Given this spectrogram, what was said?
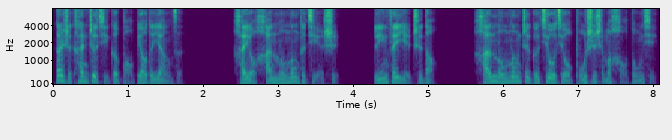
但是看这几个保镖的样子，还有韩萌萌的解释，林飞也知道韩萌萌这个舅舅不是什么好东西。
